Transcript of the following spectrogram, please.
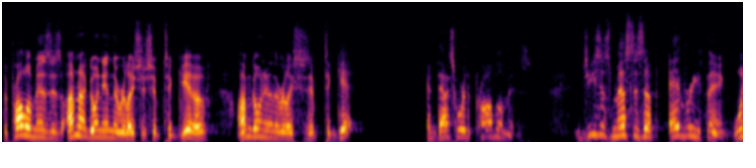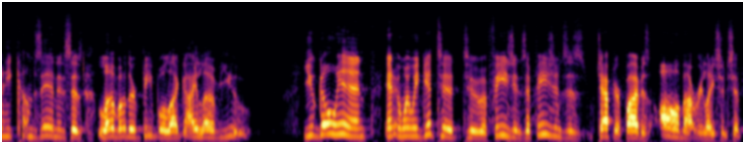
The problem is, is I'm not going in the relationship to give. I'm going into the relationship to get. And that's where the problem is. Jesus messes up everything when he comes in and says, Love other people like I love you. You go in, and when we get to, to Ephesians, Ephesians is chapter 5 is all about relationships.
